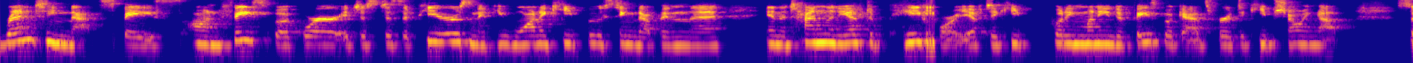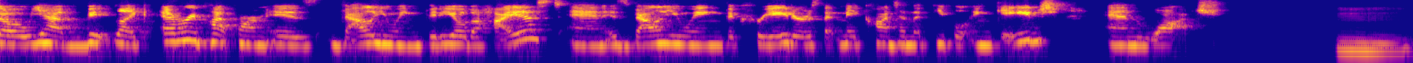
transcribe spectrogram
renting that space on Facebook where it just disappears. And if you want to keep boosting it up in the in the timeline, you have to pay for it. You have to keep putting money into Facebook ads for it to keep showing up. So yeah, like every platform is valuing video the highest and is valuing the creators that make content that people engage and watch. Mm.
